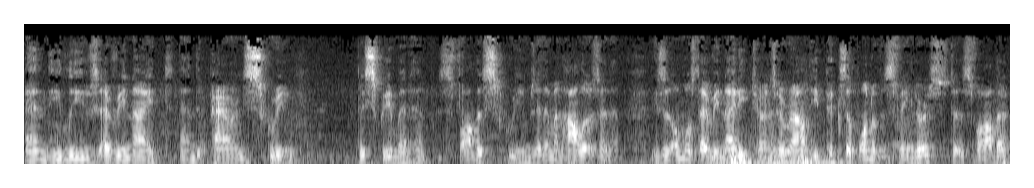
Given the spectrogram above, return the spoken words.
And he leaves every night, and the parents scream. They scream at him. His father screams at him and hollers at him. He says almost every night he turns around, he picks up one of his fingers to his father,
